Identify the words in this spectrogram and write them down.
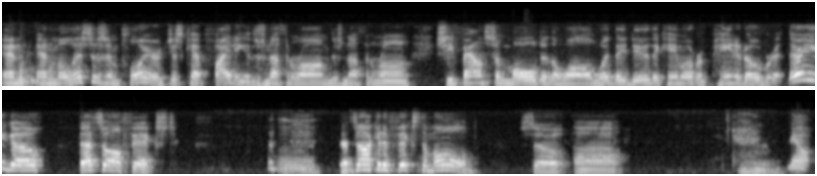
And and Melissa's employer just kept fighting it. There's nothing wrong. There's nothing wrong. She found some mold in the wall. What'd they do? They came over and painted over it. There you go. That's all fixed. Mm. That's not going to fix the mold. So uh, mm. now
